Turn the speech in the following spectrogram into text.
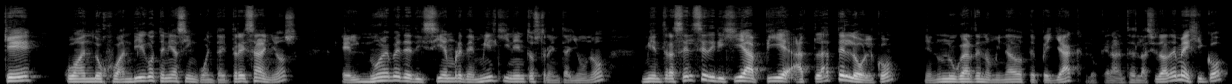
que cuando Juan Diego tenía 53 años, el 9 de diciembre de 1531, mientras él se dirigía a pie a Tlatelolco, en un lugar denominado Tepeyac, lo que era antes la Ciudad de México,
